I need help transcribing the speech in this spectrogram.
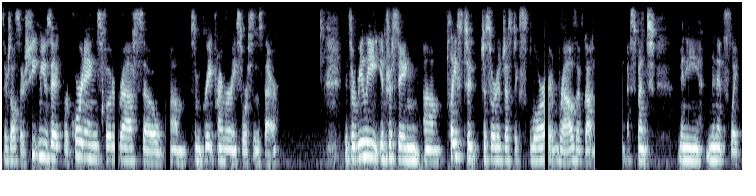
there's also sheet music, recordings, photographs, so um, some great primary sources there. It's a really interesting um, place to, to sort of just explore and browse. I've gotten I've spent many minutes like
